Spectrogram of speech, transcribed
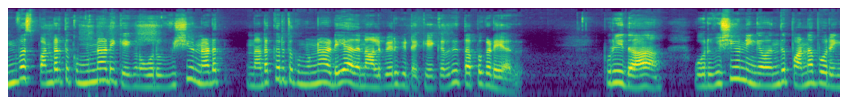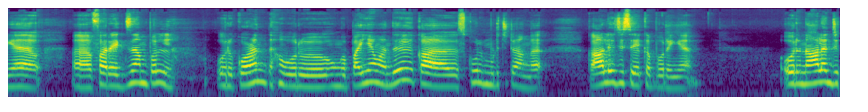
இன்வெஸ்ட் பண்ணுறதுக்கு முன்னாடி கேட்கணும். ஒரு விஷயம் நட நடக்கிறதுக்கு முன்னாடி அதை நாலு பேர்கிட்ட கேட்குறது தப்பு கிடையாது. புரியுதா? ஒரு விஷயம் நீங்கள் வந்து பண்ண போகிறீங்க ஃபார் எக்ஸாம்பிள் ஒரு குழந்த ஒரு உங்கள் பையன் வந்து கா ஸ்கூல் முடிச்சுட்டாங்க காலேஜ் சேர்க்க போகிறீங்க ஒரு நாலஞ்சு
